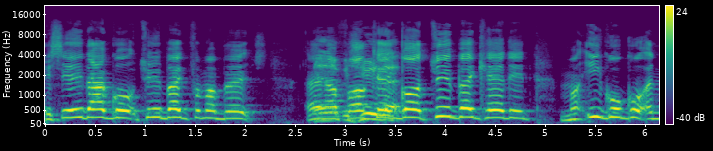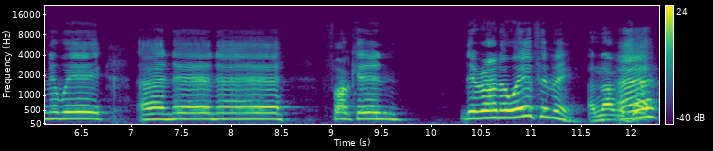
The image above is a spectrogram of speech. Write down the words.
They said I got too big for my boots. And I you fucking that- got too big headed. My ego got in the way. And then, uh, fucking, they ran away from me. And that was Eh? it.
